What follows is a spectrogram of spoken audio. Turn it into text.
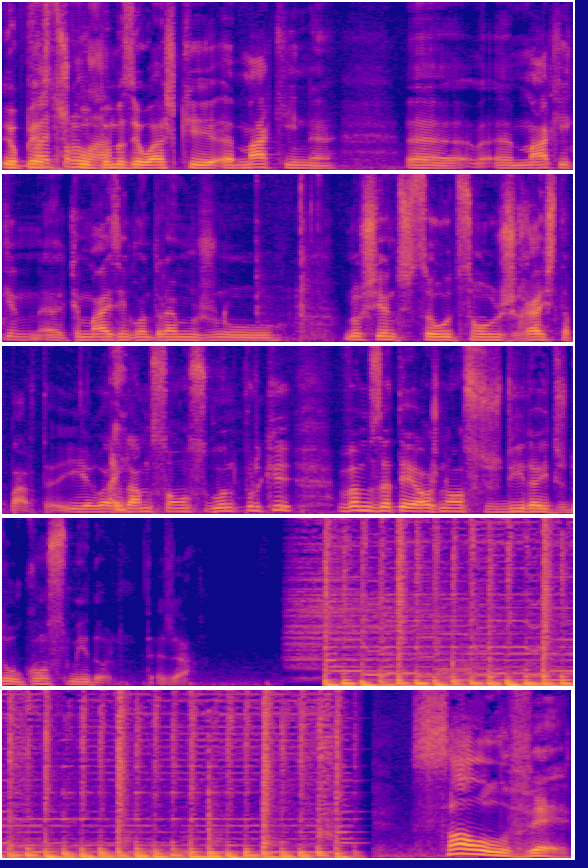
Eu, eu peço desculpa, mas eu acho que a máquina, a, a máquina que mais encontramos no nos centros de saúde são os reis da parte. E agora dá-me só um segundo, porque vamos até aos nossos direitos do consumidor. Até já. Salve!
